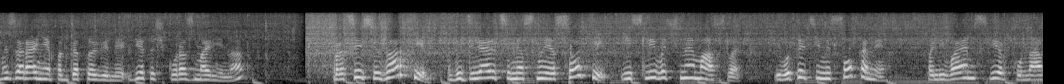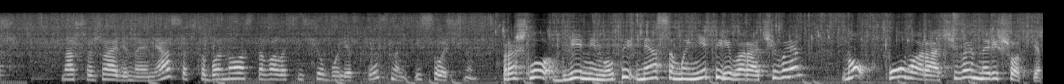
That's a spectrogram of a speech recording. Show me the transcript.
Мы заранее подготовили веточку розмарина. В процессе жарки выделяются мясные соки и сливочное масло. И вот этими соками поливаем сверху наш, наше жареное мясо, чтобы оно оставалось еще более вкусным и сочным. Прошло 2 минуты. Мясо мы не переворачиваем, но поворачиваем на решетке.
